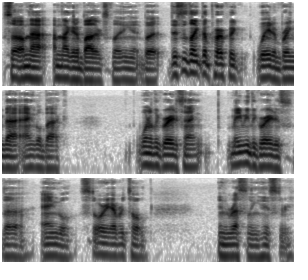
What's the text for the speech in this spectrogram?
So I'm not I'm not gonna bother explaining it, but this is like the perfect way to bring that angle back. One of the greatest, ang- maybe the greatest uh, angle story ever told in wrestling history.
